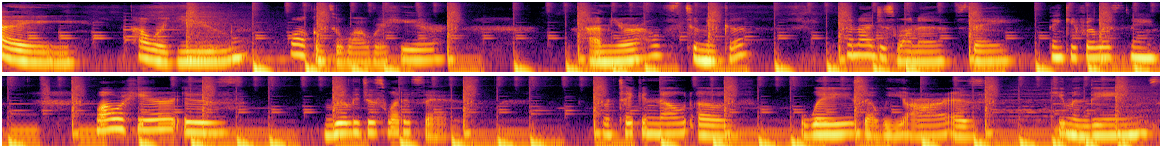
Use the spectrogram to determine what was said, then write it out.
Hi, how are you? Welcome to While We're Here. I'm your host, Tamika, and I just want to say thank you for listening. While We're Here is really just what it says. We're taking note of ways that we are as human beings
